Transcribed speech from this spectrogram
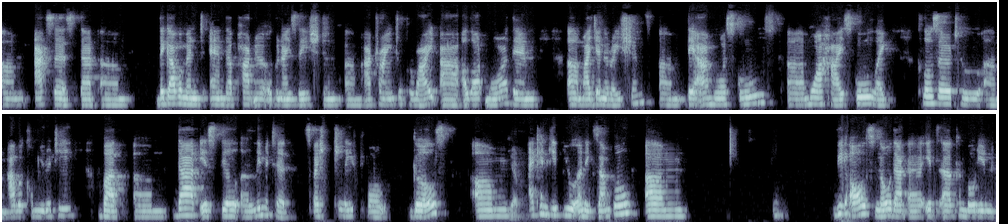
um, access that um, the government and the partner organization um, are trying to provide are a lot more than uh, my generation. Um, there are more schools, uh, more high school, like closer to um, our community, but um, that is still uh, limited, especially for girls. Um, yep. I can give you an example. Um, we all know that uh, it's a Cambodian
